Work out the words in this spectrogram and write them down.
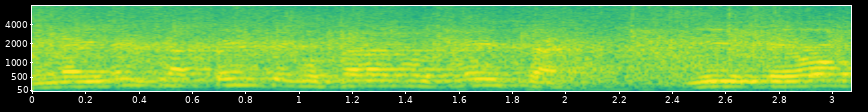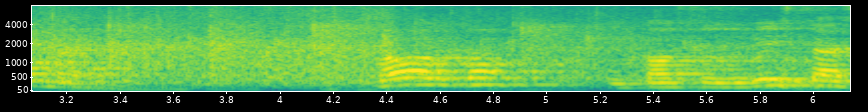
en la iglesia Pentecostal cosecha. Y este hombre, sordo y con sus vistas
